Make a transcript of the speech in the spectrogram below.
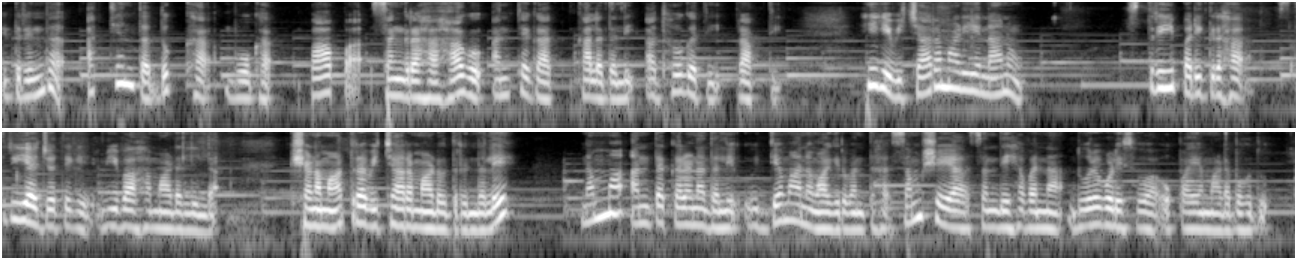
ಇದರಿಂದ ಅತ್ಯಂತ ದುಃಖ, ಭೋಗ, ಪಾಪ, ಸಂಗ್ರಹ ಹಾಗೂ ಅಂತ್ಯಗಾ ಕಾಲದಲ್ಲಿ ಅಧೋಗತಿ ಪ್ರಾಪ್ತಿ. ಹೀಗೆ ವಿಚಾರ ಮಾಡಿಯೇ ನಾನು ಸ್ತ್ರೀ ಪರಿಗ್ರಹ, ಸ್ತ್ರೀಯ ಜೊತೆಗೆ ವಿವಾಹ ಮಾಡಲಿಲ್ಲ. ಕ್ಷಣ ಮಾತ್ರ ವಿಚಾರ ಮಾಡೋದ್ರಿಂದಲೇ ನಮ್ಮ ಅಂತಃಕರಣದಲ್ಲಿ ವಿದ್ಯಮಾನವಾಗಿರುವಂತಹ ಸಂಶಯ, ಸಂದೇಹವನ್ನು ದೂರಗೊಳಿಸುವ ಉಪಾಯ ಮಾಡಬಹುದು.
